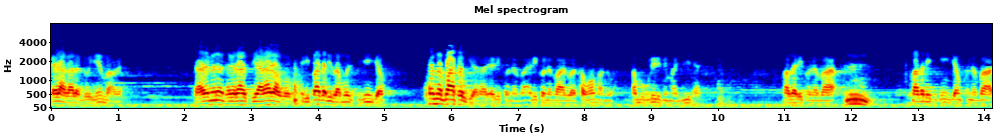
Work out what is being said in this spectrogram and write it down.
အဲ့ဒါကတော့လူရင်းပါပဲဒါပေမဲ့လို့သက္ကရာဆရာကတော့အဲ့ဒီပါဠိသမုဒ္ဒေရှင်ကြောင့် ခုနှစ်ပါးထုတ်ပြတာလေဒီခုနှစ်ပါးအဲ့ဒီခုနှစ်ပါးကဆောင်းအောင်မှလို့အမှုလေးတွေမှာရေးထားတယ်ပါဠိခုနှစ်ပါးပါဠိရှင်ကြောင့်ခုနှစ်ပါး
